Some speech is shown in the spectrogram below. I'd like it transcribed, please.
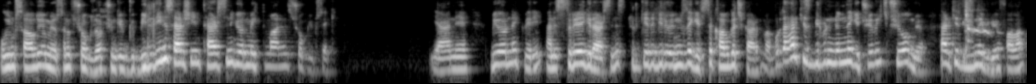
Uyum sağlayamıyorsanız çok zor. Çünkü bildiğiniz her şeyin tersini görme ihtimaliniz çok yüksek. Yani bir örnek vereyim. Hani sıraya girersiniz. Türkiye'de biri önünüze geçse kavga çıkar değil mi? Burada herkes birbirinin önüne geçiyor ve hiçbir şey olmuyor. Herkes yüzüne gülüyor falan.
